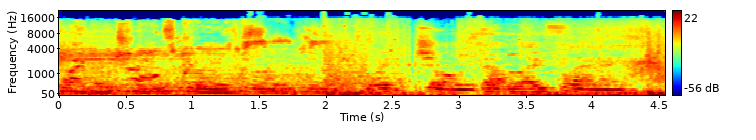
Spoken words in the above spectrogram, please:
Global Trance Grooves with John 00 Fleming.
